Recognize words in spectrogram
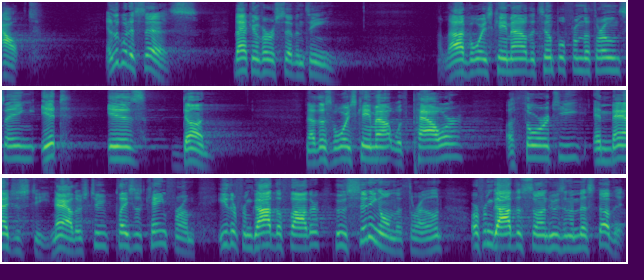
out. And look what it says back in verse 17. A loud voice came out of the temple from the throne saying, It is done. Now, this voice came out with power, authority, and majesty. Now, there's two places it came from either from God the Father, who's sitting on the throne, or from God the Son, who's in the midst of it.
